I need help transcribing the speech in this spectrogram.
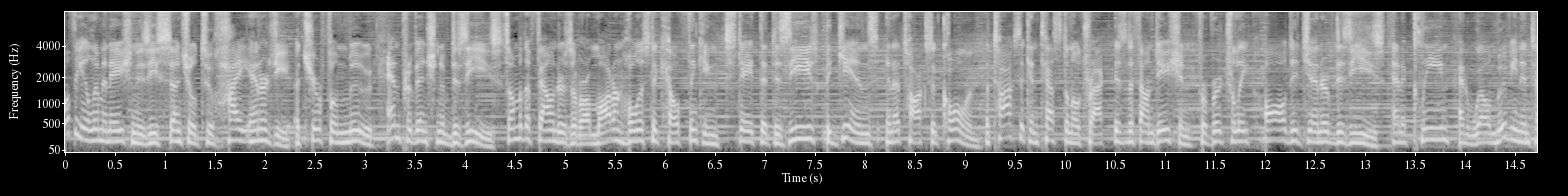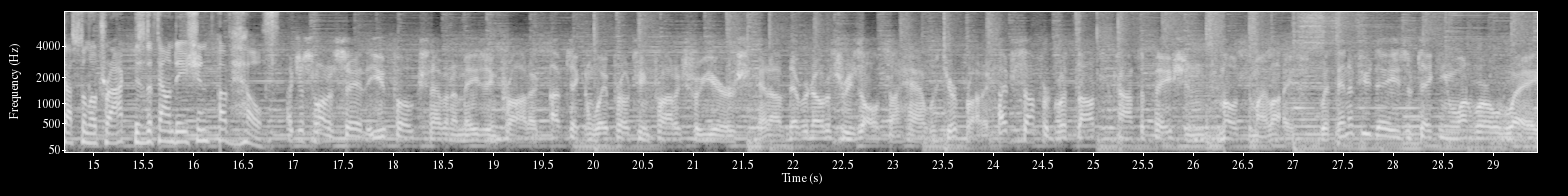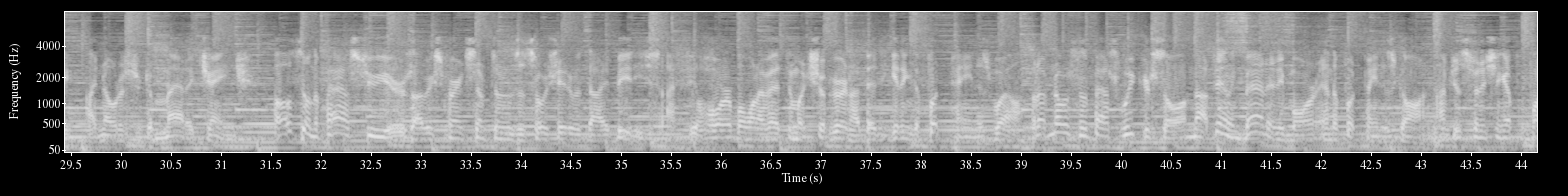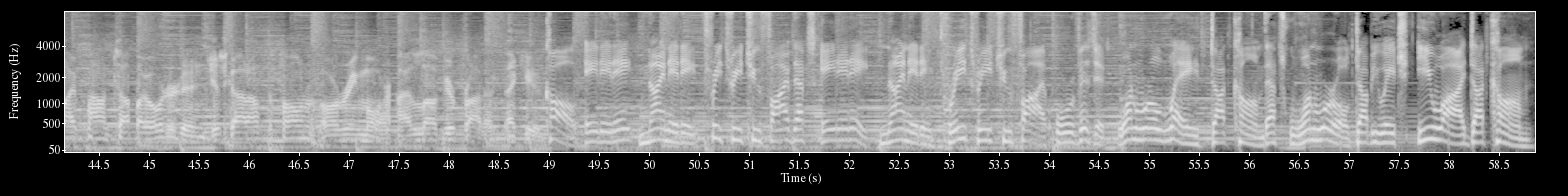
Healthy elimination is essential to high energy, a cheerful mood, and prevention of disease. Some of the founders of our modern holistic health thinking state that disease begins in a toxic colon. A toxic intestinal tract is the foundation for virtually all degenerative disease, and a clean and well moving intestinal tract is the foundation of health. I just want to say that you folks have an amazing product. I've taken whey protein products for years, and I've never noticed results I have with your product. I've suffered with bouts of constipation most of my life. Within a few days of taking One World Whey, I noticed a dramatic change. Also, in the past few years, I've experienced symptoms associated with diabetes. I feel horrible when I've had too much sugar, and I've been getting the foot pain as well. But I've noticed in the past week or so, I'm not feeling bad anymore, and the foot pain is gone. I'm just finishing up a five-pound tub I ordered and just got off the phone ordering more. I love your product. Thank you. Call 888-988-3325. That's 888-988-3325. Or visit oneworldwhey.com. That's oneworld, W-H-E-Y.com.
